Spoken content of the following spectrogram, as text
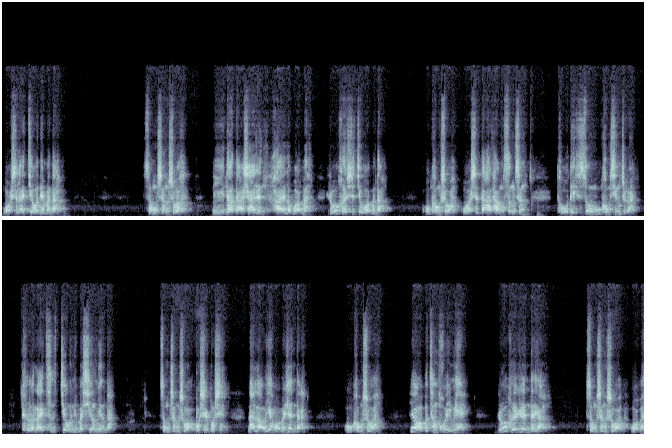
我是来救你们的。”宋生说：“你倒打杀人，害了我们，如何是救我们的？”悟空说：“我是大唐圣僧。”徒弟孙悟空行者，特来此救你们性命的。众生说：“不是，不是，那老爷我们认得。”悟空说：“要不曾会面，如何认得呀？”众生说：“我们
